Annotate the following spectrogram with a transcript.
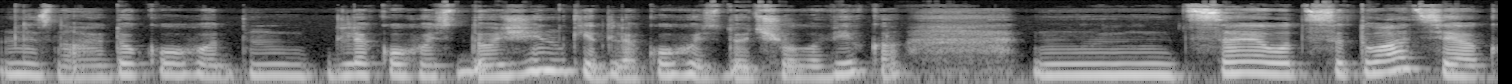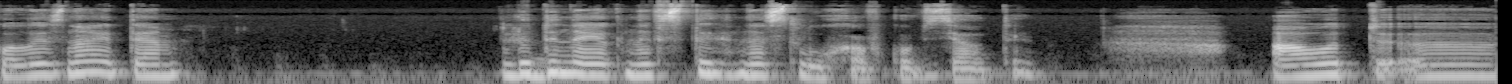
не знаю, до кого, для когось до жінки, для когось до чоловіка. Це от ситуація, коли, знаєте, людина як не встигне слухавку взяти. А от е,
